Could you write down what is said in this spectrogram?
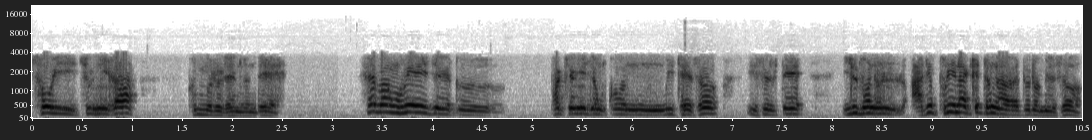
소위 중위가 근무를 했는데 해방 후에 이제 그 박정희 정권 밑에서 있을 때 일본을 아주 불이 나게 드나들으면서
